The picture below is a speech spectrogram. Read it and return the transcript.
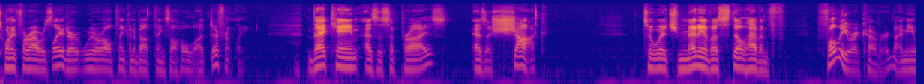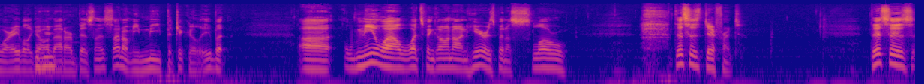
24 hours later, we were all thinking about things a whole lot differently. That came as a surprise, as a shock, to which many of us still haven't f- fully recovered. I mean, we're able to go about our business. I don't mean me particularly, but uh, meanwhile, what's been going on here has been a slow. This is different. This is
